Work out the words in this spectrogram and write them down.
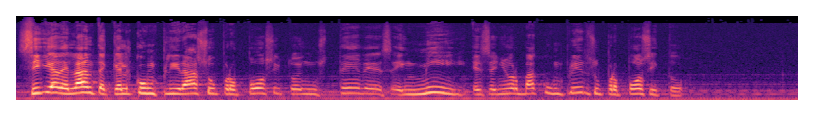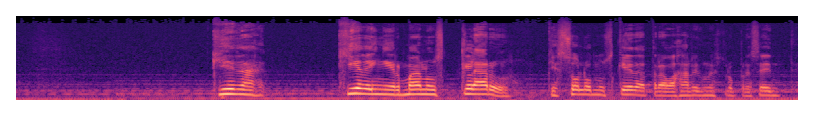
sigue adelante que Él cumplirá su propósito en ustedes, en mí. El Señor va a cumplir su propósito. Queda, queden hermanos claros que solo nos queda trabajar en nuestro presente.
